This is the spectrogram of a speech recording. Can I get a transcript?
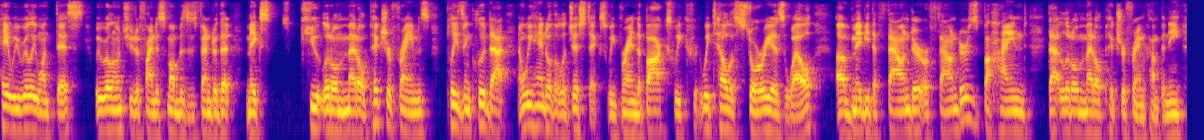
"Hey, we really want this. We really want you to find a small business vendor that makes cute little metal picture frames. Please include that." And we handle the logistics. We brand the box. We we tell the story as well of maybe the founder or founders behind that little metal picture frame company,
